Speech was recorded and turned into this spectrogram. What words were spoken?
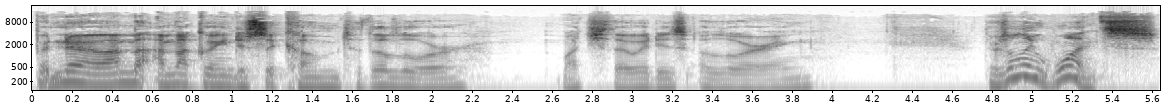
But no, I'm not, I'm not going to succumb to the lure, much though it is alluring. There's only once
